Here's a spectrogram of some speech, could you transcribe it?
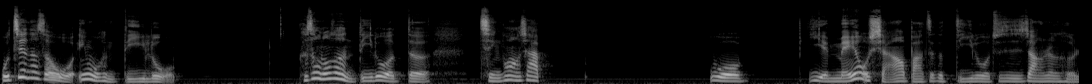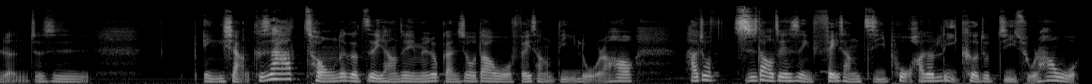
我记得那时候我因为我很低落，可是我那时候很低落的情况下，我也没有想要把这个低落就是让任何人就是。影响，可是他从那个字里行间里面就感受到我非常低落，然后他就知道这件事情非常急迫，他就立刻就寄出，然后我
